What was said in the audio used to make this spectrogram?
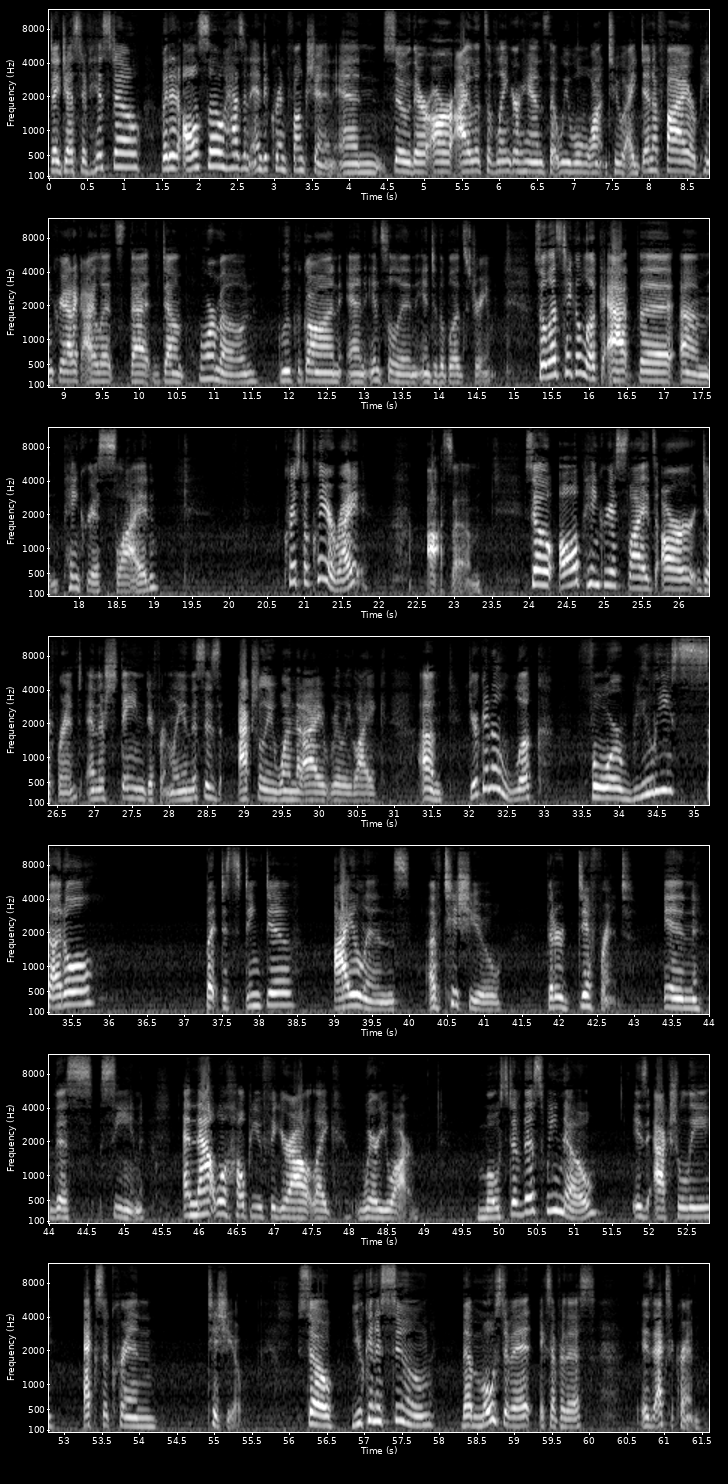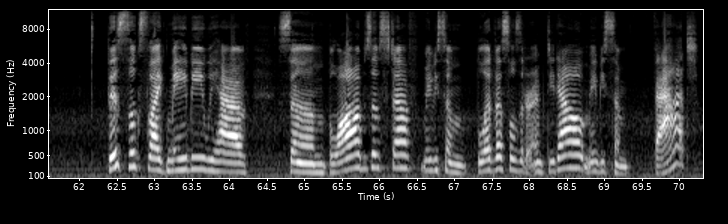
digestive histo but it also has an endocrine function, and so there are islets of Langerhans that we will want to identify, or pancreatic islets that dump hormone, glucagon, and insulin into the bloodstream. So let's take a look at the um, pancreas slide. Crystal clear, right? Awesome. So all pancreas slides are different, and they're stained differently, and this is actually one that I really like. Um, you're going to look for really subtle but distinctive islands of tissue that are different in this scene, and that will help you figure out, like, where you are. Most of this we know is actually exocrine tissue. So you can assume that most of it, except for this, is exocrine. This looks like maybe we have some blobs of stuff, maybe some blood vessels that are emptied out, maybe some fat.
